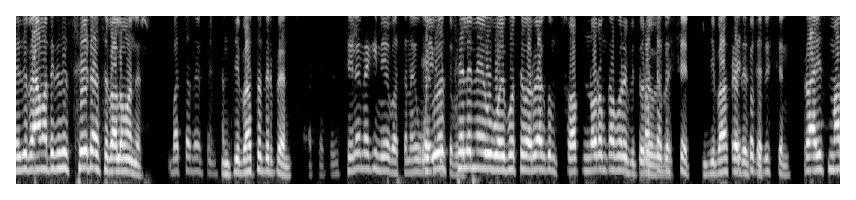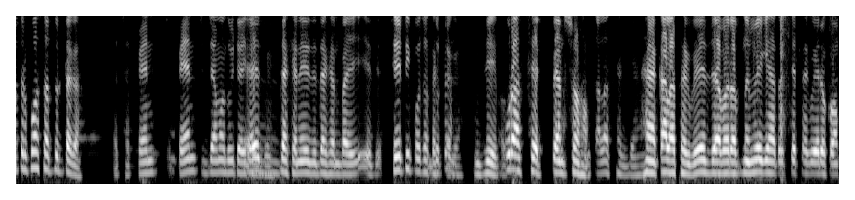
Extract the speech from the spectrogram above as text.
এই যে ভাই আমাদের কাছে সেট আছে ভালো মানের। বাচ্চাদের প্যান্ট জি বাচ্চাদের প্যান্ট আচ্ছা আচ্ছা। ছেলে নাকি মেয়ে বাচ্চা নাকি পারবে? ছেলে মেয়ে উভয় পড়তে পারবে একদম সফট নরম কাপড়ের ভিতরে বাচ্চাদের সেট জি বাচ্চাদের কত দিচ্ছেন? প্রাইস মাত্র পঁচাত্তর টাকা। আচ্ছা প্যান্ট প্যান্ট জামা দুইটাই দেখেন এই যে দেখেন ভাই সেটই পঁচাত্তর দেখছেন? টাকা। জি পুরা সেট প্যান্ট সহ। কালার থাকবে হ্যাঁ। কালার থাকবে। এই যে আবার আপনার মেঘি হাতের সেট থাকবে এরকম।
